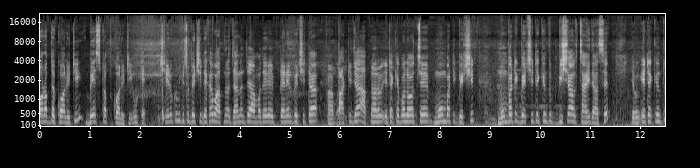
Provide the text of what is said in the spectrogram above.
one of the quality, best of quality, okay? সেরকমই কিছু বেডশিট দেখাবো। আপনারা জানেন যে আমাদের এই প্যানেল বেডশিটটা পাকিজা, আপনার এটাকে বলা হচ্ছে মোমবাটিক বেডশিট। মোমবাটিক বেডশিটে কিন্তু বিশাল চাহিদা আছে এবং এটা কিন্তু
